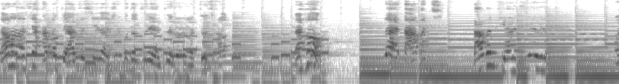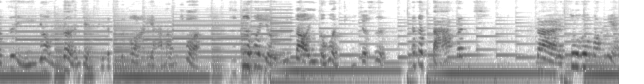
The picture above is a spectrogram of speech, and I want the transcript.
然后呢，像 Adobe 啊这些的全部都支援，这个很正常。然后再达芬奇，达芬奇呢是我自己用个人剪辑的时候呢也还蛮不错的，只是会有遇到一个问题，就是那个达芬奇在输入方面，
